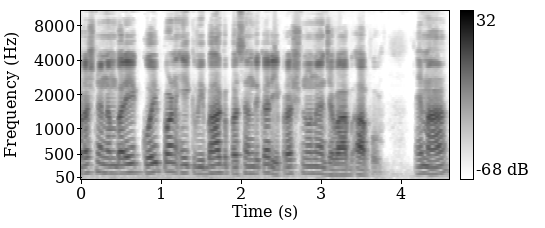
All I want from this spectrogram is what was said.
પ્રશ્ન નંબર એક, કોઈ પણ એક વિભાગ પસંદ કરી પ્રશ્નોના જવાબ આપો. એમાં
